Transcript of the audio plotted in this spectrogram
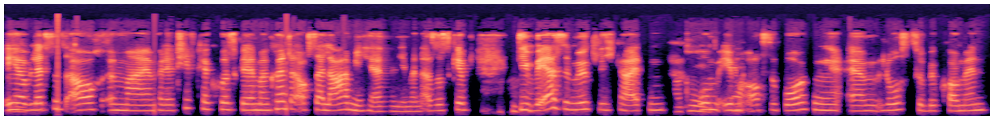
Ich mhm. habe letztens auch in meinem Palliativcare-Kurs gelernt, man könnte auch Salami hernehmen. Also es gibt diverse Möglichkeiten, okay. um eben auch so Borken ähm, loszubekommen.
